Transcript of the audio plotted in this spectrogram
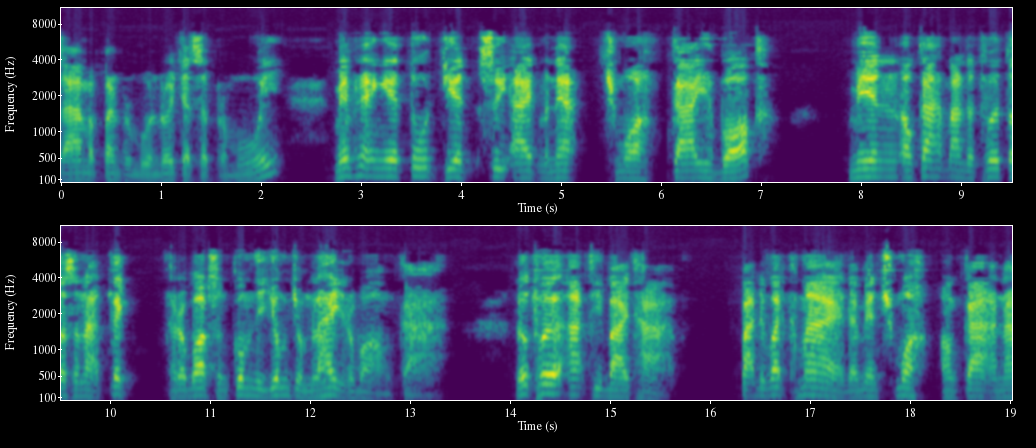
សា1976មានភ្នាក់ងារទូតជាតិស៊ុយអែតម្នាក់ឈ្មោះ Guy Borg មានឱកាសបានទៅធ្វើទស្សនកិច្ចរបបសង្គមនិយមចម្លែករបស់អង្គការ លោកធ្វើអធិប្បាយថាបដិវត្តខ្មែរដែលមានឈ្មោះអង្គការអនា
